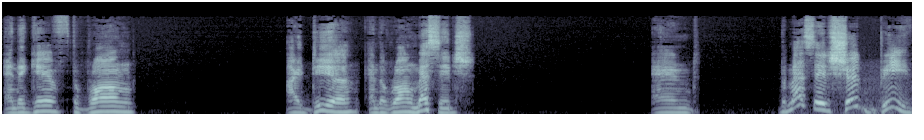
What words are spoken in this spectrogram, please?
and they give the wrong idea and the wrong message. And the message should be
